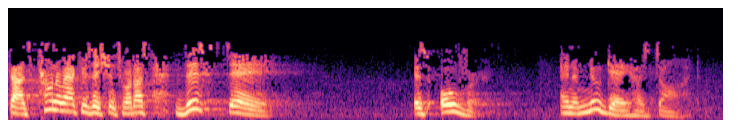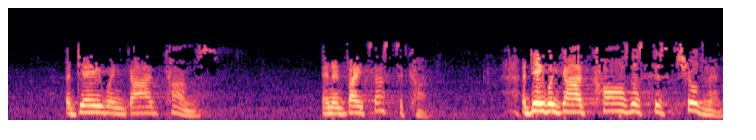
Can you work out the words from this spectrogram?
God's counter accusation toward us, this day is over, and a new day has dawned. A day when God comes and invites us to come. A day when God calls us his children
